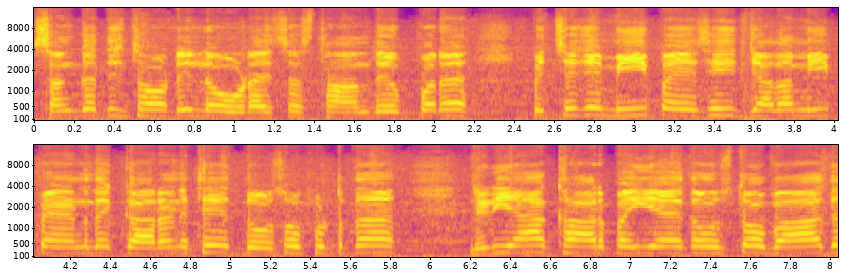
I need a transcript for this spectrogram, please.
ਸੰਗਤ ਦੀ ਤੁਹਾਡੀ ਲੋੜ ਹੈ ਇਸ ਸਥਾਨ ਦੇ ਉੱਪਰ। ਪਿੱਛੇ ਜੇ ਮੀਂਹ ਪਏ ਸੀ, ਜ਼ਿਆਦਾ ਮੀਂਹ ਪੈਣ ਦੇ ਕਾਰਨ ਇੱਥੇ 200 ਫੁੱਟ ਤਾਂ ਜਿਹੜੀ ਆ ਖਾਰ ਪਈ ਹੈ, ਤਾਂ ਉਸ ਤੋਂ ਬਾਅਦ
